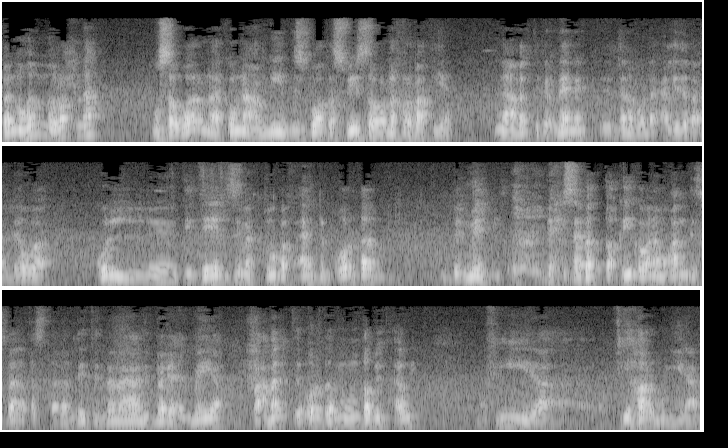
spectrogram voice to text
فالمهم رحنا وصورنا كنا عاملين أسبوع تصوير صورناه في أربع أيام. أنا عملت برنامج اللي أنا بقول لك عليه ده بقى اللي هو كل details مكتوبة في قلب ال order بالملي بحسابات دقيقة وأنا مهندس بقى فاستغليت إن أنا يعني دماغي علمية فعملت order منضبط قوي وفي في هارموني يعني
